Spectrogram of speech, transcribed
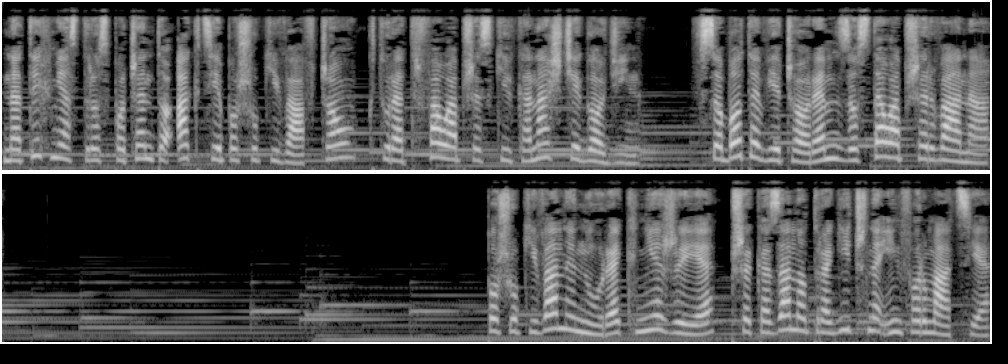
Natychmiast rozpoczęto akcję poszukiwawczą, która trwała przez kilkanaście godzin. W sobotę wieczorem została przerwana. Poszukiwany nurek nie żyje, przekazano tragiczne informacje.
